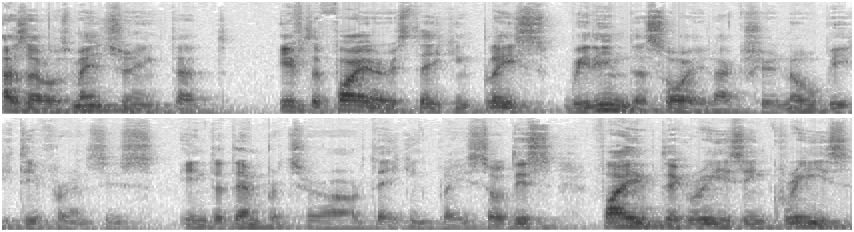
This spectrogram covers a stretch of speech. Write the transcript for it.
as I was mentioning, that if the fire is taking place within the soil, actually no big differences in the temperature are taking place. So this five degrees increase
